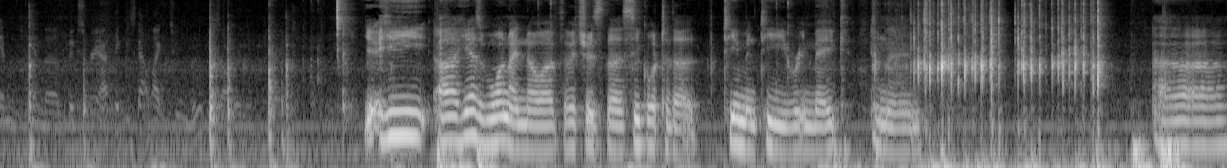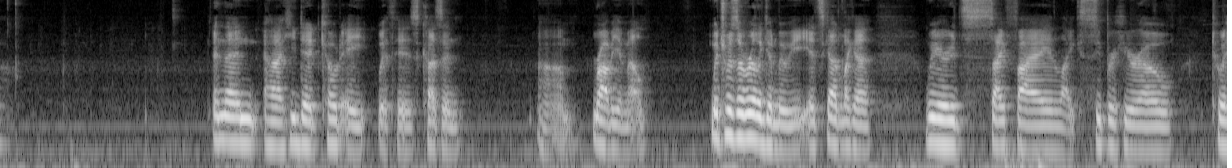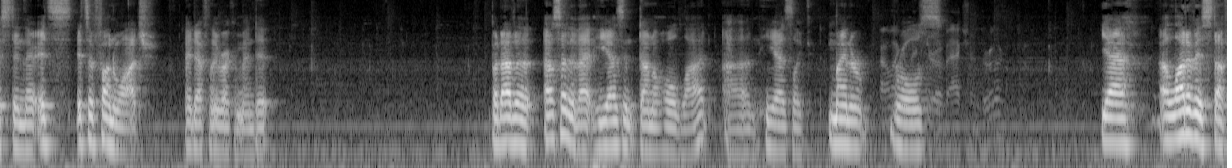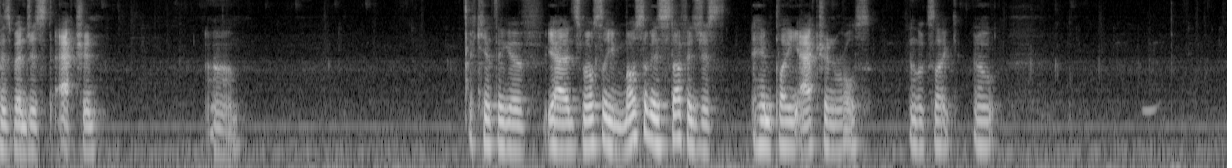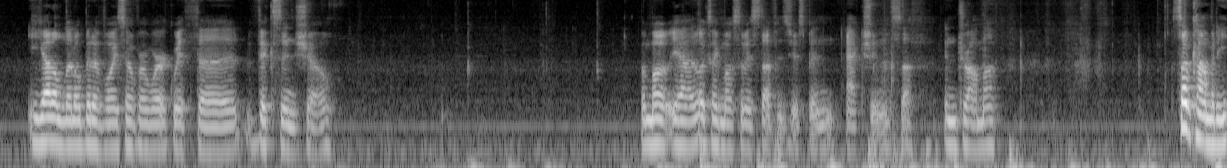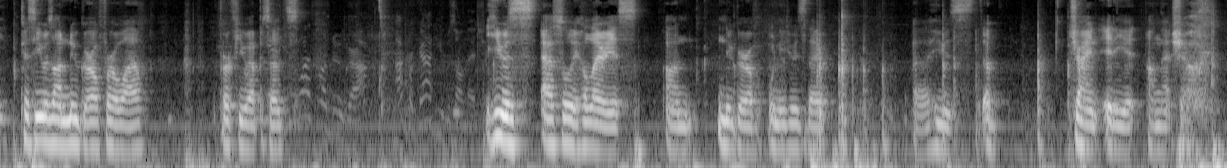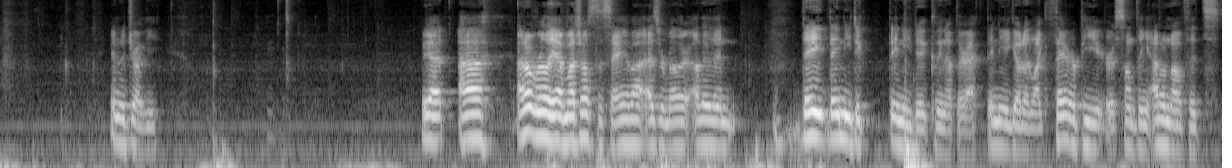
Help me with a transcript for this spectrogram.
in in the big screen. I think he's got like two movies already. Yeah, he uh, he has one I know of, which is the sequel to the TMNT remake, and then uh, and then uh, he did Code Eight with his cousin um, Robbie Amell, which was a really good movie. It's got like a weird sci-fi like superhero twist in there. It's it's a fun watch. I definitely recommend it. But out of outside of that, he hasn't done a whole lot. Uh, he has like minor like roles. mixture of action and thriller. Yeah, a lot of his stuff has been just action. Um, I can't think of. Yeah, it's mostly most of his stuff is just him playing action roles. It looks like I don't. He got a little bit of voiceover work with the Vixen show. But mo- yeah, it looks like most of his stuff has just been action and stuff and drama. Some comedy because he was on New Girl for a while, for a few episodes. He was absolutely hilarious on New Girl when he was there. Uh, he was a giant idiot on that show, and a druggie. But yeah, uh, I don't really have much else to say about Ezra Miller other than they they need to they need to clean up their act. They need to go to like therapy or something. I don't know if it's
